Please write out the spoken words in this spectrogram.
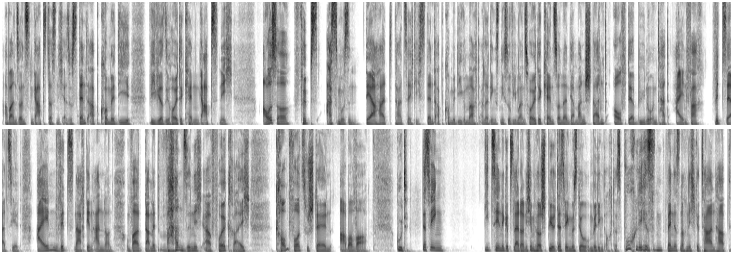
aber ansonsten gab es das nicht. Also Stand-up-Comedy, wie wir sie heute kennen, gab es nicht. Außer Phipps Asmussen. Der hat tatsächlich Stand-up-Comedy gemacht, allerdings nicht so, wie man es heute kennt, sondern der Mann stand auf der Bühne und hat einfach Witze erzählt. Ein Witz nach den anderen und war damit wahnsinnig erfolgreich. Kaum vorzustellen, aber wahr. Gut, deswegen die Szene gibt es leider nicht im Hörspiel, deswegen müsst ihr unbedingt auch das Buch lesen, wenn ihr es noch nicht getan habt.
